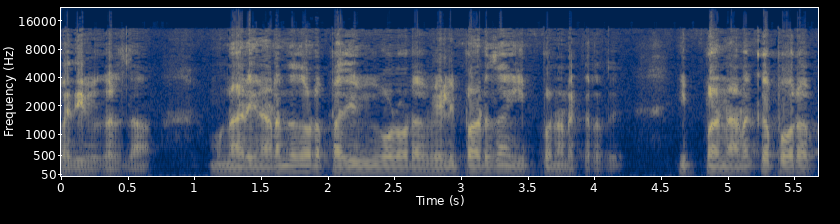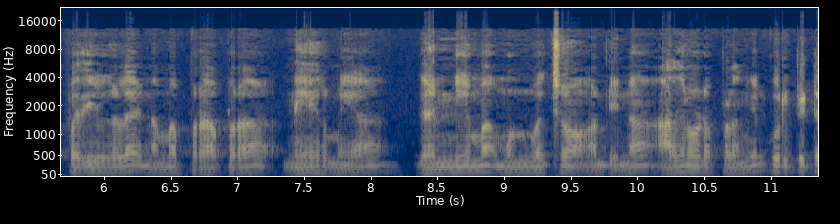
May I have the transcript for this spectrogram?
பதிவுகள் தான். முன்னாடி நடந்ததோட பதிவுகளோட வெளிப்பாடு தான் இப்போ நடக்கிறது. இப்போ நடக்க போகிற பதிவுகளை நம்ம ப்ராப்பராக நேர்மையாக கண்ணியமாக முன் வச்சோம் அப்படின்னா அதனோட பலன்கள் குறிப்பிட்ட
